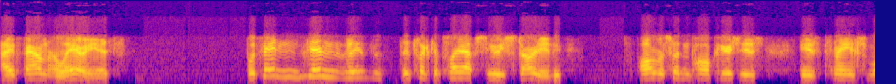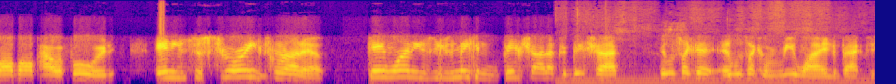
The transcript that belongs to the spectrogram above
I, I found hilarious. But then then it's like the playoff series started. All of a sudden, Paul Pierce is is playing small ball power forward, and he's destroying Toronto. Game one, he's he's making big shot after big shot. It was like a it was like a rewind back to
